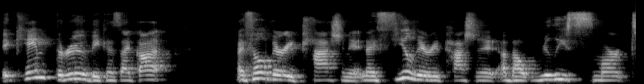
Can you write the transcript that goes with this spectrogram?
it came through because I got I felt very passionate and I feel very passionate about really smart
